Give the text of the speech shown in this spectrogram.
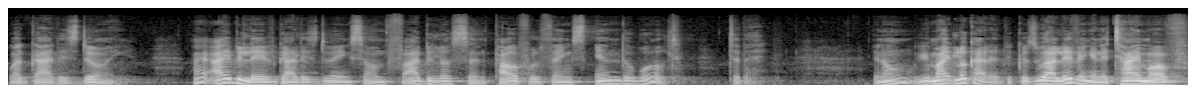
what God is doing. I, I, believe God is doing some fabulous and powerful things in the world today. You know, you might look at it because we are living in a time of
